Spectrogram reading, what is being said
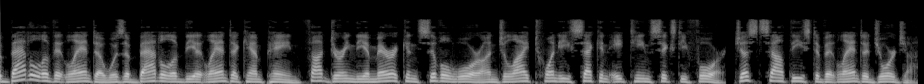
The Battle of Atlanta was a battle of the Atlanta Campaign fought during the American Civil War on July 22, 1864, just southeast of Atlanta, Georgia.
